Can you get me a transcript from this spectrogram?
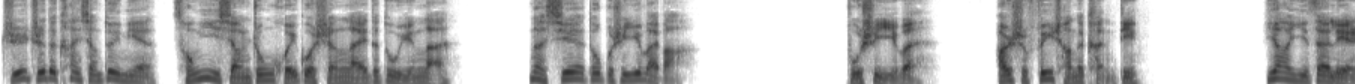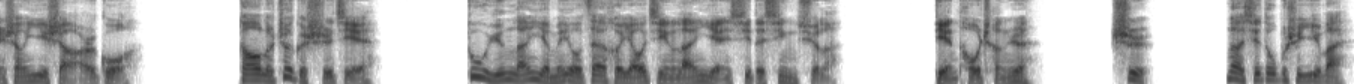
直直的看向对面从臆想中回过神来的杜云兰。那些都不是意外吧？不是疑问，而是非常的肯定。讶异在脸上一闪而过。到了这个时节。杜云兰也没有再和姚锦兰演戏的兴趣了，点头承认：“是，那些都不是意外。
